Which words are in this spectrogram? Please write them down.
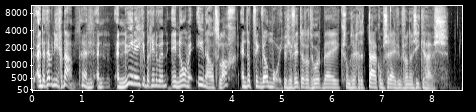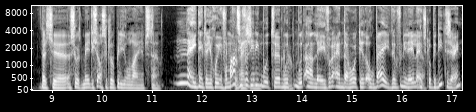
en dat hebben we niet gedaan. En, en, en nu in één keer beginnen we een enorme inhaalslag. En dat vind ik wel mooi. Dus je vindt dat het hoort bij, ik zal maar zeggen, de taakomschrijving van een ziekenhuis? Dat je een soort medische encyclopedie online hebt staan. Nee, ik denk dat je goede informatievoorziening moet, eh, moet, moet aanleveren. En daar hoort dit ook bij. Dat hoeft niet een hele encyclopedie te zijn.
